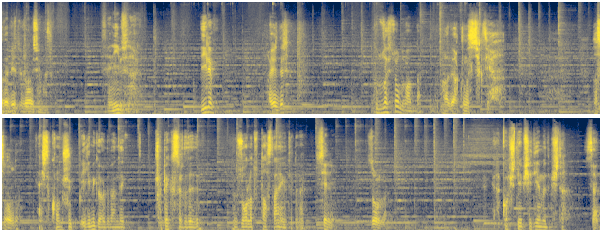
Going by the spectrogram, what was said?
Kaskada bir türlü alışamadım. Sen iyi misin hala? Değilim. Hayırdır? Kuduz aşısı oldum abi ben. Abi aklımız çıktı ya. Nasıl oldu? Ya işte komşu elimi gördü ben de köpek ısırdı dedim. Zorla tuttu hastaneye götürdü beni. Seni. Zorla. Ya komşu diye bir şey diyemedim işte. Sen.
